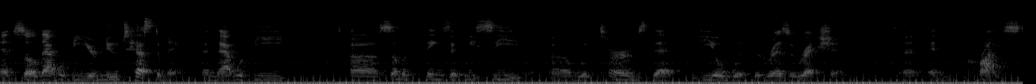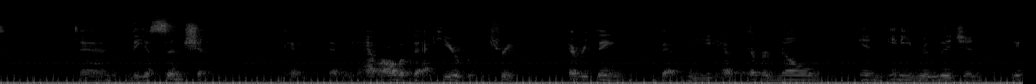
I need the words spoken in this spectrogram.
and so that would be your New Testament, and that would be uh, some of the things that we see uh, with terms that deal with the resurrection and, and Christ and the ascension. Okay, that we have all of that here with the tree. Everything that we have ever known in any religion, it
